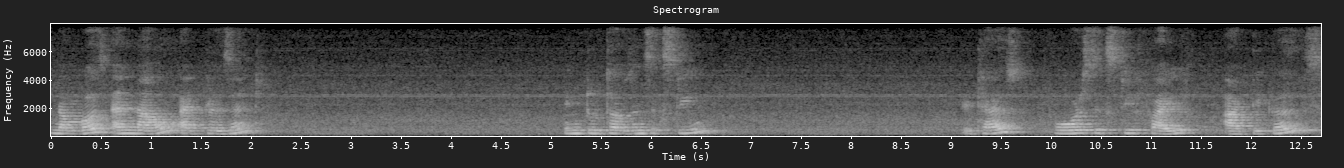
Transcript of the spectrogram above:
numbers and now at present in 2016 it has 465 articles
